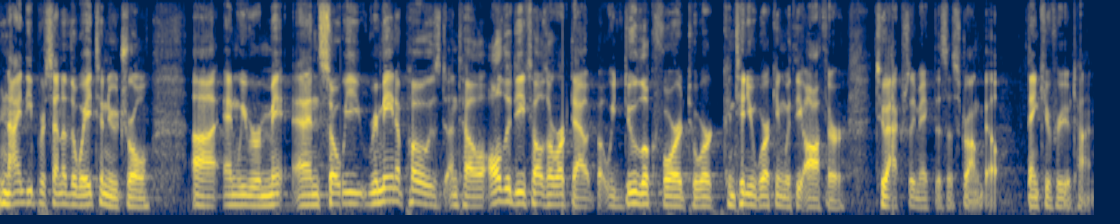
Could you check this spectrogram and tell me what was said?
90% of the way to neutral, uh, and we remain and so we remain opposed until all the details are worked out. But we do look forward to work, continue working with the author to actually make this a strong bill. Thank you for your time.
